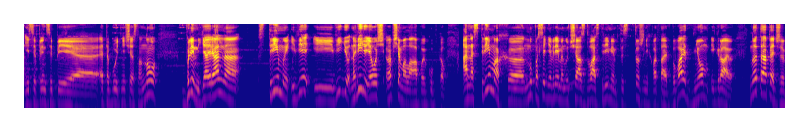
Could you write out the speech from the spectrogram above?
если, в принципе, э, это будет нечестно. Но, блин, я реально стримы и, ви и видео... На видео я очень, вообще мало апаю кубков. А на стримах, э, ну, последнее время, ну, час-два стримим, то есть тоже не хватает. Бывает, днем играю. Но это, опять же,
